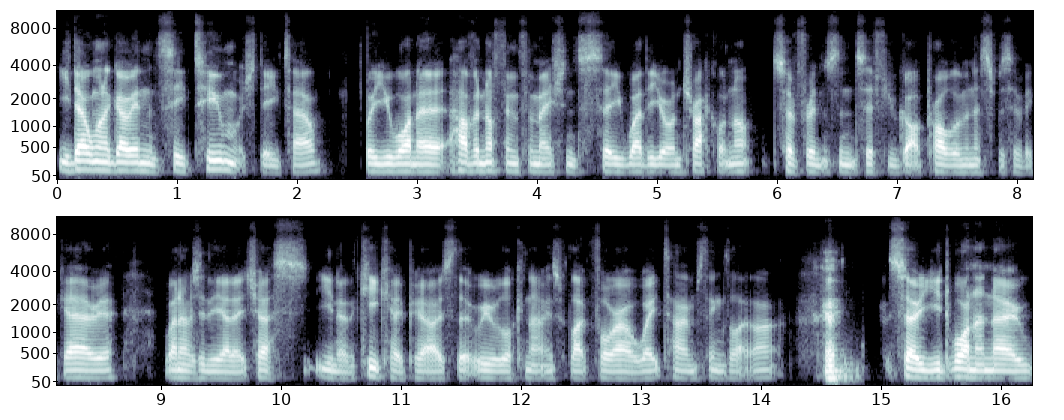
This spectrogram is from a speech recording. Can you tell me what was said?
You don't want to go in and see too much detail but you want to have enough information to see whether you're on track or not. So for instance if you've got a problem in a specific area when i was in the nhs you know the key kpis that we were looking at is like four hour wait times things like that. Okay so you'd want to know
